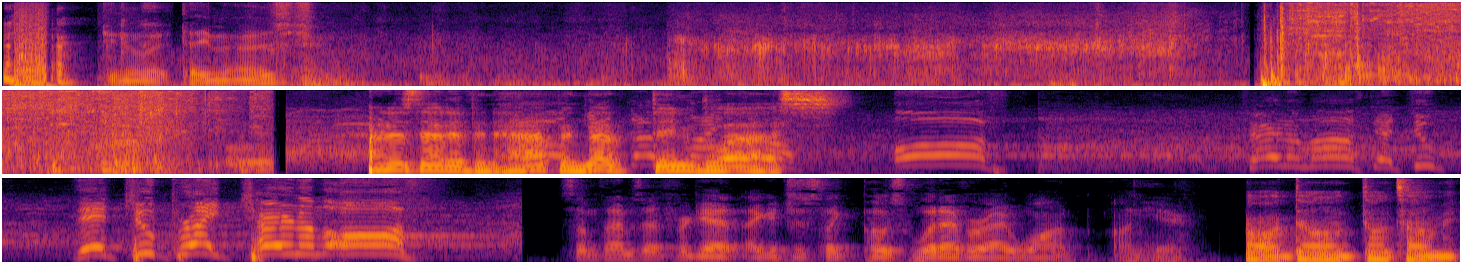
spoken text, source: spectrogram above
Do you know what time it is? How does that even happen? That thin glass. Off! Turn them off. They're too, they're too bright. Turn them off. Sometimes I forget I could just like post whatever I want on here. Oh, don't don't tell me.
